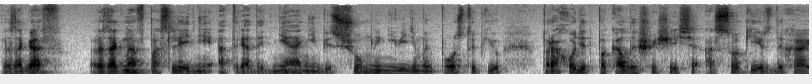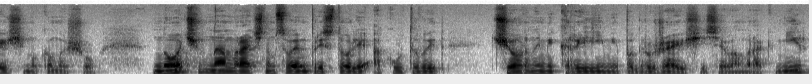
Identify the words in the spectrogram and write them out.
Разогав, разогнав последние отряды дня, они бесшумной невидимой поступью проходят по колышащейся осоке и вздыхающему камышу – Ночью на мрачном своем престоле окутывает черными крыльями погружающийся во мрак мир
